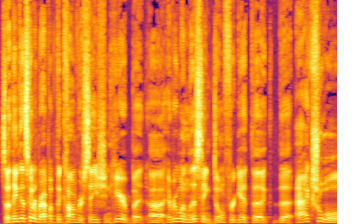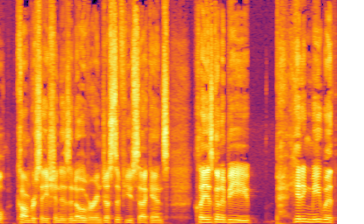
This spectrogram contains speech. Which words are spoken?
So I think that's going to wrap up the conversation here. But uh, everyone listening, don't forget the the actual conversation isn't over. In just a few seconds, Clay is going to be hitting me with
